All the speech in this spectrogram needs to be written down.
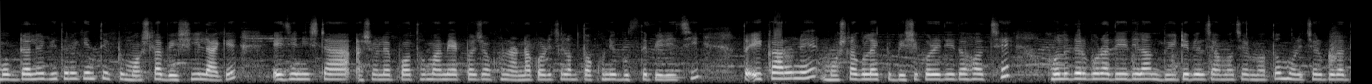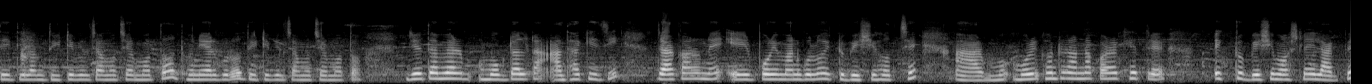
মুগ ডালের ভিতরে কিন্তু একটু মশলা বেশিই লাগে। এই জিনিসটা আসলে প্রথম আমি একবার যখন রান্না করেছিলাম তখনই বুঝতে পেরেছি। তো এই কারণে মশলাগুলো একটু বেশি করে দিতে হচ্ছে। হলুদের গুঁড়া দিয়ে দিলাম দুই টেবিল চামচের মতো, মরিচের গুঁড়া দিয়ে দিলাম দুই টেবিল চামচের মতো, ধনিয়ার গুঁড়ো দুই টেবিল চামচের মতো। যেহেতু আমার মুগ ডালটা আধা কেজি যার কারণে এর পরিমাণগুলো একটু বেশি হচ্ছে। আর মুড়িঘণ্ট রান্না করার ক্ষেত্রে একটু বেশি মশলাই লাগবে,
